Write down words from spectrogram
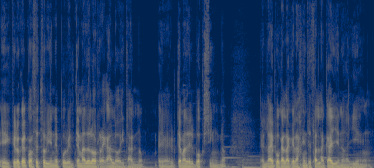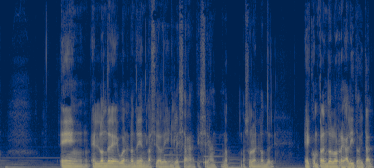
Eh, creo que el concepto viene por el tema de los regalos y tal, ¿no? el tema del boxing, ¿no? En la época en la que la gente está en la calle, ¿no? Allí en, en, Londres, bueno, en Londres y en la ciudad inglesa que sean, ¿no? No solo en Londres. Eh, comprando los regalitos y tal.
